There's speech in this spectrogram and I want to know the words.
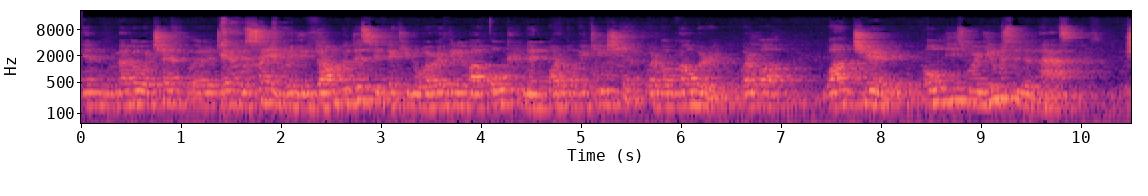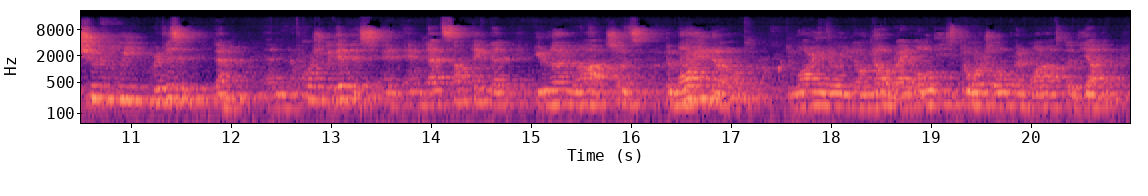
And remember what Jeff, uh, Jeff was saying, when you're done with this, you think you know everything about oak, and then what about acacia? What about mulberry? What about wild cherry? All these were used in the past. Shouldn't we revisit them? And of course we did this, and, and that's something that you learn a lot. So it's the more you know, the more you know you don't know, right? All these doors open one after the other.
